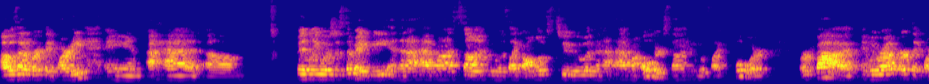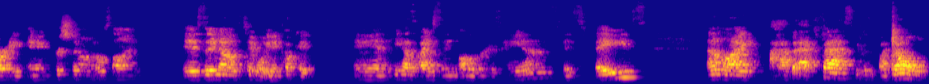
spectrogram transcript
I was at a birthday party and I had um, Finley was just a baby, and then I had my son who was like almost two, and then I had my older son who was like four or five, and we were at a birthday party, and Christian, my middle son, is sitting down at the table eating cupcakes, and he has icing all over his hands, his face, and I'm like, I have to act fast because if I don't,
